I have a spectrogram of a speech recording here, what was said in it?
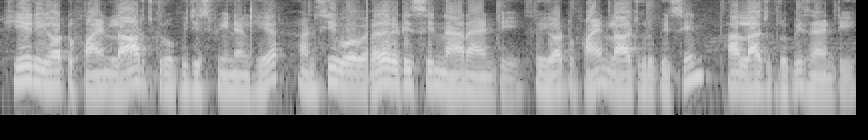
Here you have to find large group which is phenyl here and see whether it is syn or anti. So you have to find large group is syn or large group is anti.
